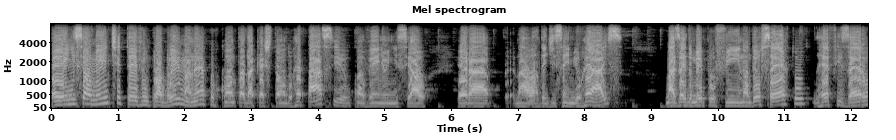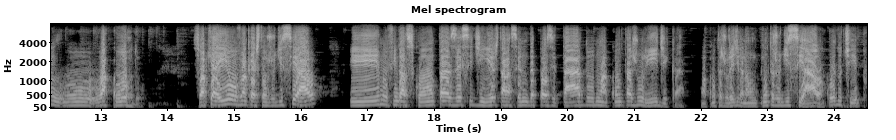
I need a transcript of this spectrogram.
É, inicialmente teve um problema né, por conta da questão do repasse, o convênio inicial era na ordem de 100 mil reais, mas aí do meio para o fim não deu certo, refizeram o, o acordo. Só que aí houve uma questão judicial e no fim das contas esse dinheiro estava sendo depositado numa conta jurídica, uma conta jurídica não, uma conta judicial, uma coisa do tipo.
